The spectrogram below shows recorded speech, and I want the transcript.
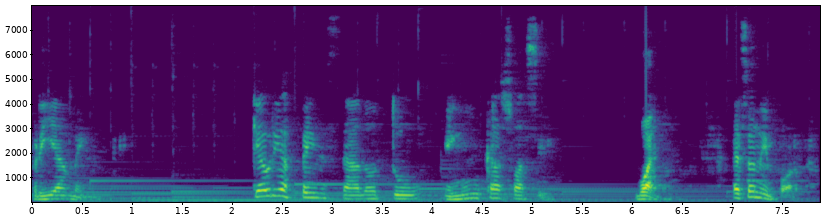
fríamente. ¿Qué habrías pensado tú en un caso así? Bueno, eso no importa.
